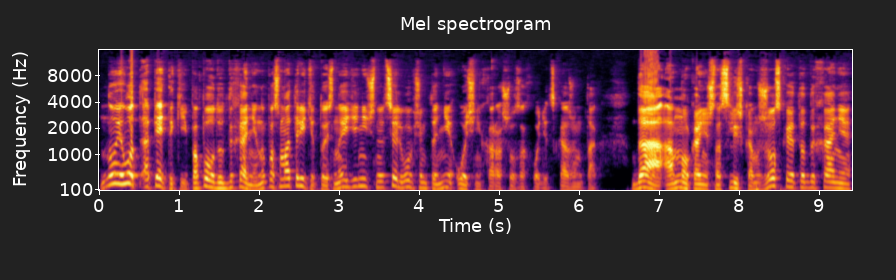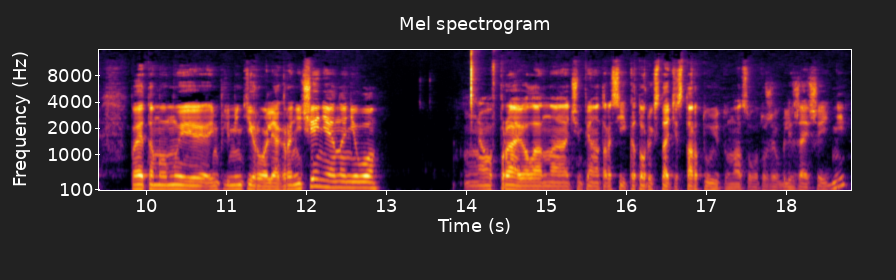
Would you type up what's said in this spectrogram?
Ну и вот, опять-таки, по поводу дыхания. Ну, посмотрите, то есть на единичную цель, в общем-то, не очень хорошо заходит, скажем так. Да, оно, конечно, слишком жесткое, это дыхание, поэтому мы имплементировали ограничения на него в правила на чемпионат России, который, кстати, стартует у нас вот уже в ближайшие дни.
